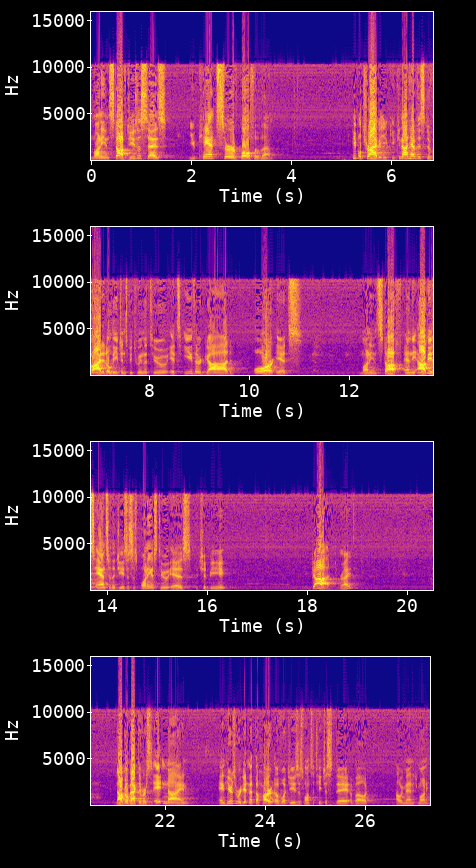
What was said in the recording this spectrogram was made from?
money and stuff? Jesus says you can't serve both of them. People try, but you, you cannot have this divided allegiance between the two. It's either God or it's money and stuff. And the obvious answer that Jesus is pointing us to is it should be God, right? Now go back to verses 8 and 9, and here's where we're getting at the heart of what Jesus wants to teach us today about how we manage money.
